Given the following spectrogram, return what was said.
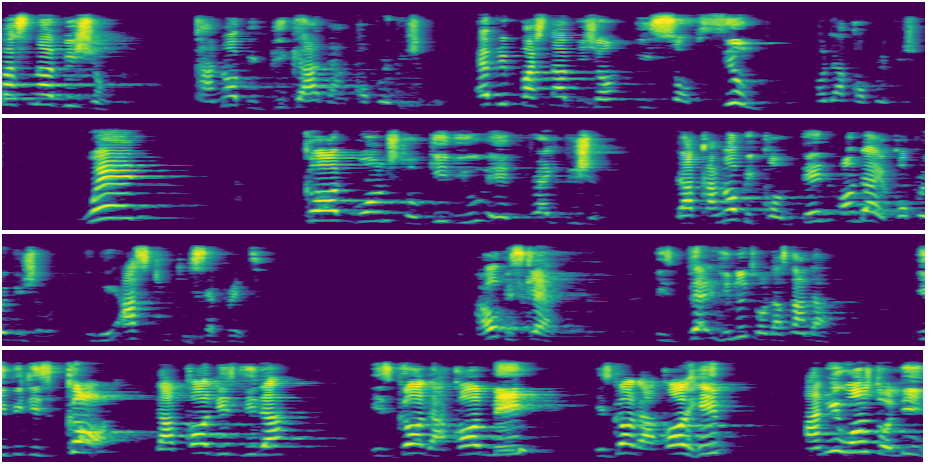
personal vision cannot be bigger than corporate vision. Every personal vision is subsumed under corporate vision. When God wants to give you a fresh vision that cannot be contained under a corporate vision, He will ask you to separate. I hope it's clear. It's very, you need to understand that. If it is God that called this leader, it's God that called me, it's God that called him, and he wants to leave,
